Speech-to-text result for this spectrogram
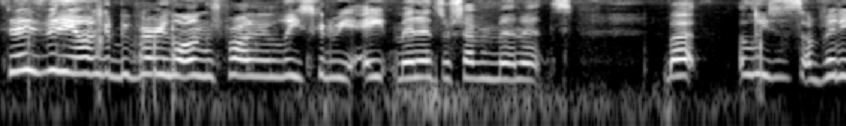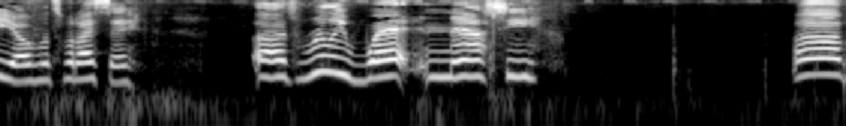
Today's video ain't going to be very long. It's probably at least going to be 8 minutes or 7 minutes. But at least it's a video. That's what I say. Uh, it's really wet and nasty. Uh,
